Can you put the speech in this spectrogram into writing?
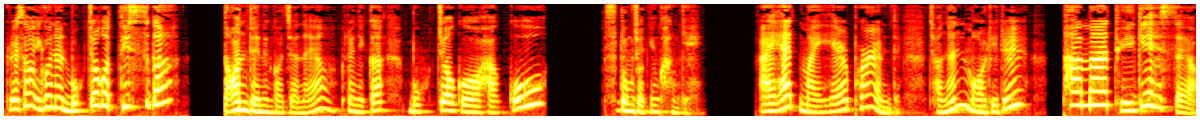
그래서 이거는 목적어 this가 done 되는 거잖아요. 그러니까 목적어하고 수동적인 관계. I had my hair permed. 저는 머리를 파마되게 했어요.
